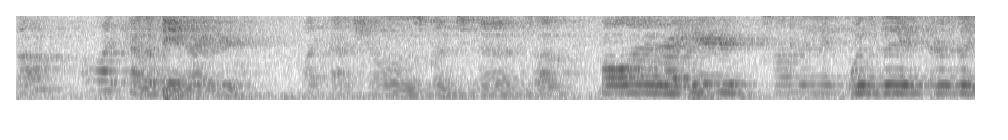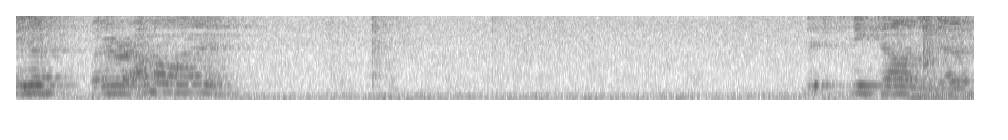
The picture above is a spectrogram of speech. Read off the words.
I'm, I like kind of being right here. I like kind of chilling on this fence, you know, because I'm, I'm all in right here, Sunday, Wednesday, Thursday, you know, whatever. I'm all in. This is me telling you, you know,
